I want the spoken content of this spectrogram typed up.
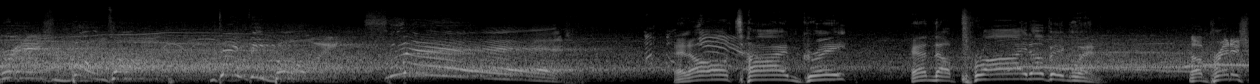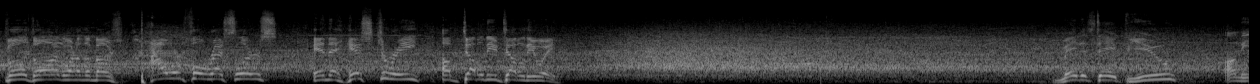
British Bulldog, Davey Boy Smith! An all-time great and the pride of England. The British Bulldog, one of the most powerful wrestlers in the history of WWE. Made his debut on the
